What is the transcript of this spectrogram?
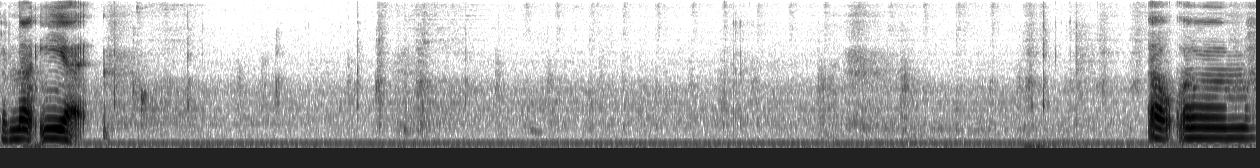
But not yet. Oh, um...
